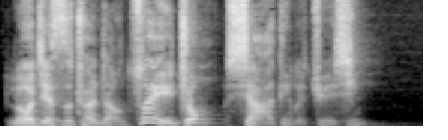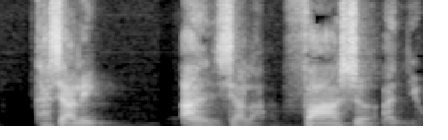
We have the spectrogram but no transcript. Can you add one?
罗杰斯船长最终下定了决心，他下令按下了发射按钮。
